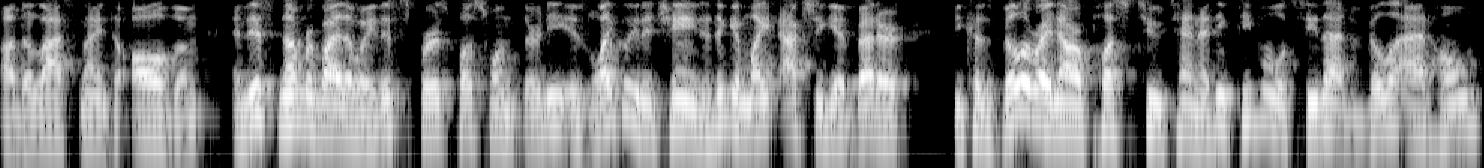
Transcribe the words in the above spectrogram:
uh, the last nine to all of them. And this number, by the way, this Spurs plus 130 is likely to change. I think it might actually get better because Villa right now are plus 210. I think people will see that Villa at home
